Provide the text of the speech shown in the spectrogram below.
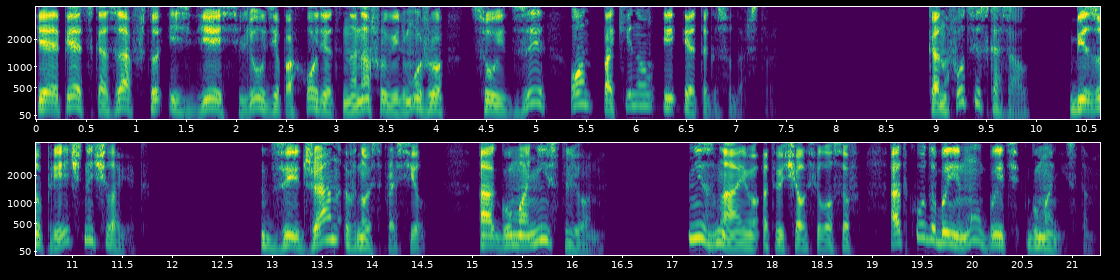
и опять сказав, что и здесь люди походят на нашу вельможу Цуйцзы, он покинул и это государство. Конфуций сказал, безупречный человек. Цзиджан вновь спросил, а гуманист ли он? «Не знаю», — отвечал философ, — «откуда бы ему быть гуманистом?»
